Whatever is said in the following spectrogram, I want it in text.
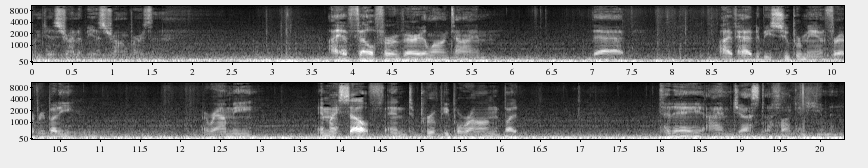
I'm just trying to be a strong person. I have felt for a very long time that I've had to be Superman for everybody around me and myself and to prove people wrong, but today I'm just a fucking human.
